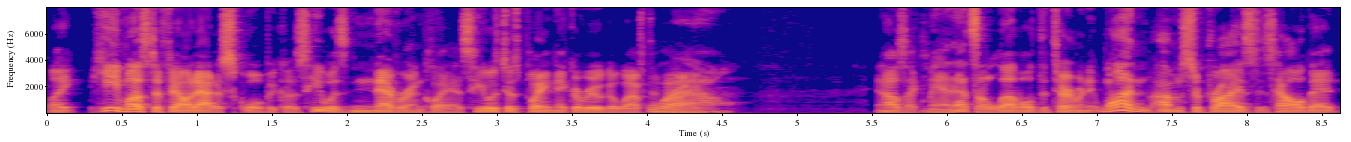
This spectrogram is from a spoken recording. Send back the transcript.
Like he must have failed out of school because he was never in class. He was just playing Ikaruga left and right. wow. And I was like, man, that's a level determinant. One, I'm surprised as hell that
